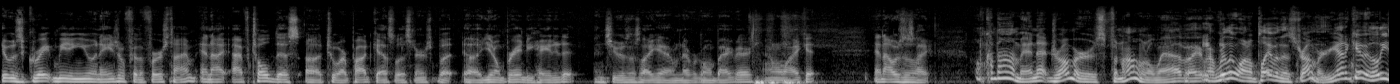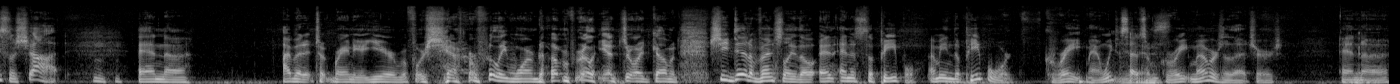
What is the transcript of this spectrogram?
it was great meeting you and Angel for the first time. And I, I've told this uh, to our podcast listeners, but, uh, you know, Brandy hated it. And she was just like, yeah, I'm never going back there. I don't like it. And I was just like, oh, come on, man. That drummer is phenomenal, man. I, I really want to play with this drummer. You got to give it at least a shot. and, uh, I bet it took Brandy a year before she ever really warmed up and really enjoyed coming. She did eventually, though, and, and it's the people. I mean, the people were great, man. We just had some great members of that church. And uh,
